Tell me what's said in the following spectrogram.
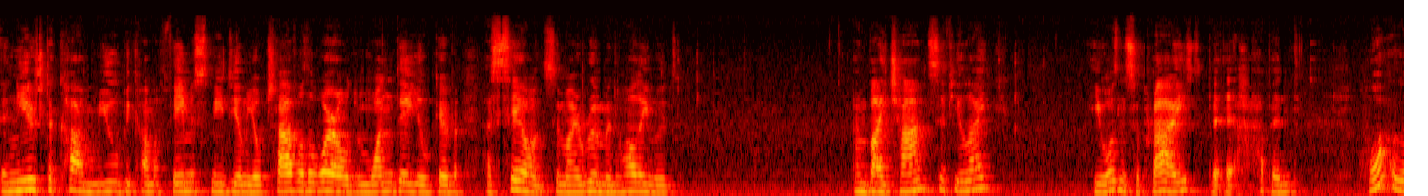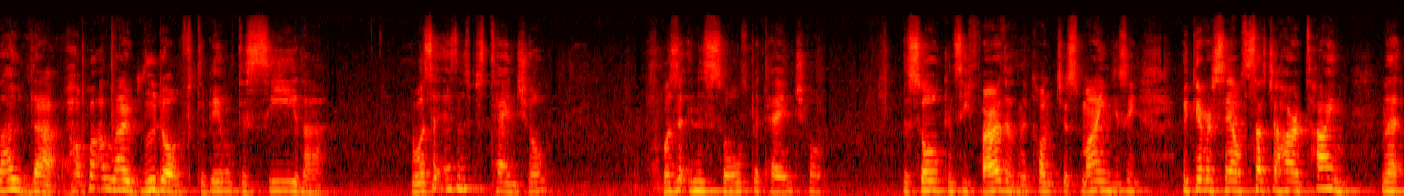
in years to come, you'll become a famous medium, you'll travel the world, and one day you'll give a seance in my room in Hollywood. And by chance, if you like, he wasn't surprised, but it happened. What allowed that? What allowed Rudolph to be able to see that? Was it in his potential? Was it in his soul's potential? The soul can see further than the conscious mind. You see, we give ourselves such a hard time that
